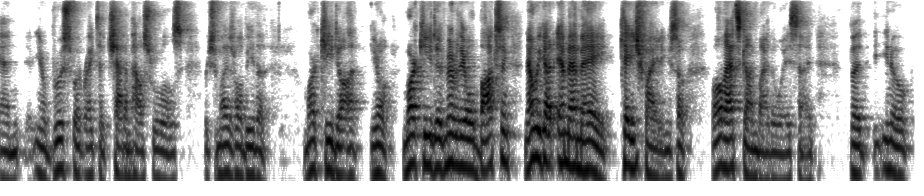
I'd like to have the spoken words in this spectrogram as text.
And you know, Bruce went right to Chatham House rules, which might as well be the marquee to you know marquee to remember the old boxing. Now we got MMA cage fighting, so all that's gone by the wayside. But you know,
